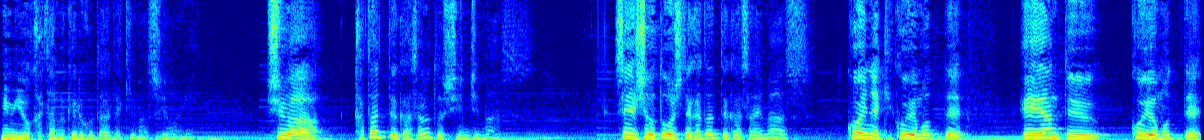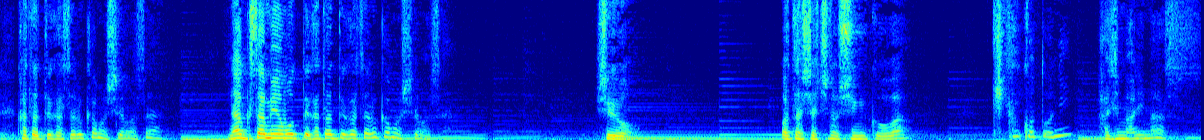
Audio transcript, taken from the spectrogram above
耳を傾けることができますように。主は語ってくださると信じます。聖書を通して語ってくださいます。声なき声を持って平安という声を持って語ってくださるかもしれません。慰めを持って語ってくださるかもしれません。主よ私たちの信仰は聞くことに始まります。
